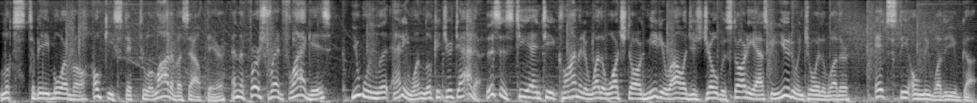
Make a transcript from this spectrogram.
looks to be more of a hokey stick to a lot of us out there. And the first red flag is you wouldn't let anyone look at your data. This is TNT climate and weather watchdog meteorologist Joe Bastardi asking you to enjoy the weather It's the only weather you've got.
